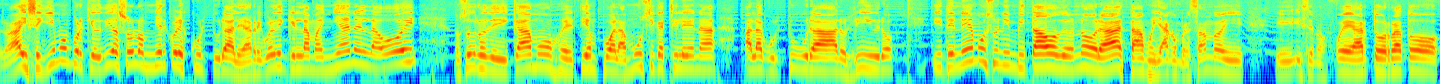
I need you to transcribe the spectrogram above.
Pero, ah, y seguimos porque hoy día son los miércoles culturales. ah. Recuerden que en la mañana, en la hoy, nosotros dedicamos eh, tiempo a la música chilena, a la cultura, a los libros. Y tenemos un invitado de honor. ah. Estábamos ya conversando y, se nos fue harto rato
